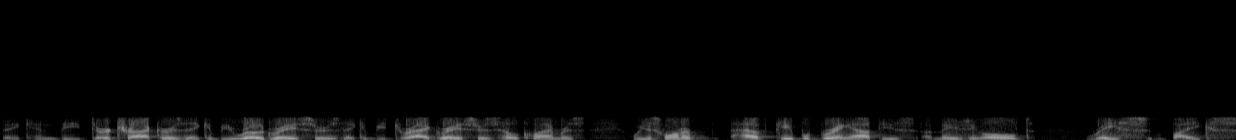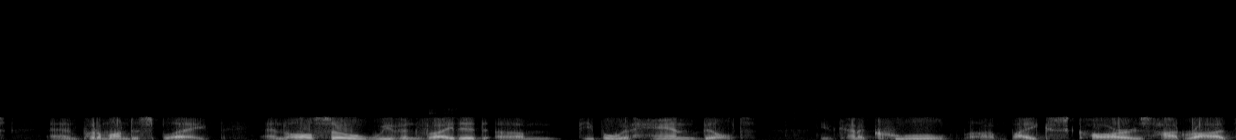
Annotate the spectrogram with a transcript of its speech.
they can be dirt trackers, they can be road racers, they can be drag racers, hill climbers we just want to have people bring out these amazing old race bikes and put them on display. And also, we've invited um, people with hand built, you know, kind of cool uh, bikes, cars, hot rods.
